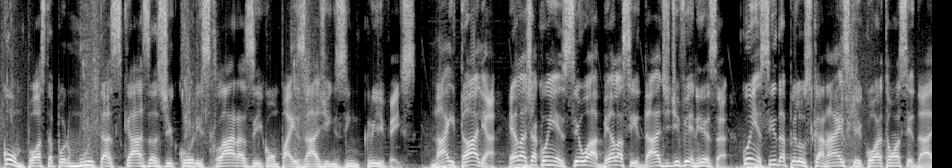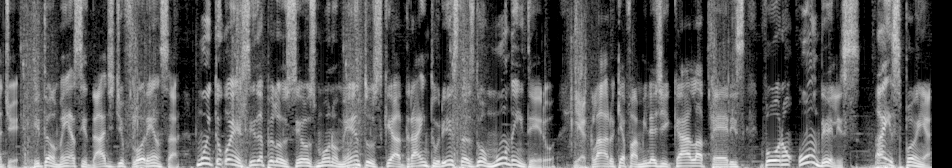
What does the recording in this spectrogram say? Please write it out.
composta por muitas casas de cores claras e com paisagens incríveis. Na Itália, ela já conheceu a bela cidade de Veneza, conhecida pelos canais que cortam a cidade, e também a cidade de Florença, muito conhecida pelos seus monumentos que atraem turistas do mundo inteiro. E é claro que a família de Carla Pérez foram um deles. A Espanha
